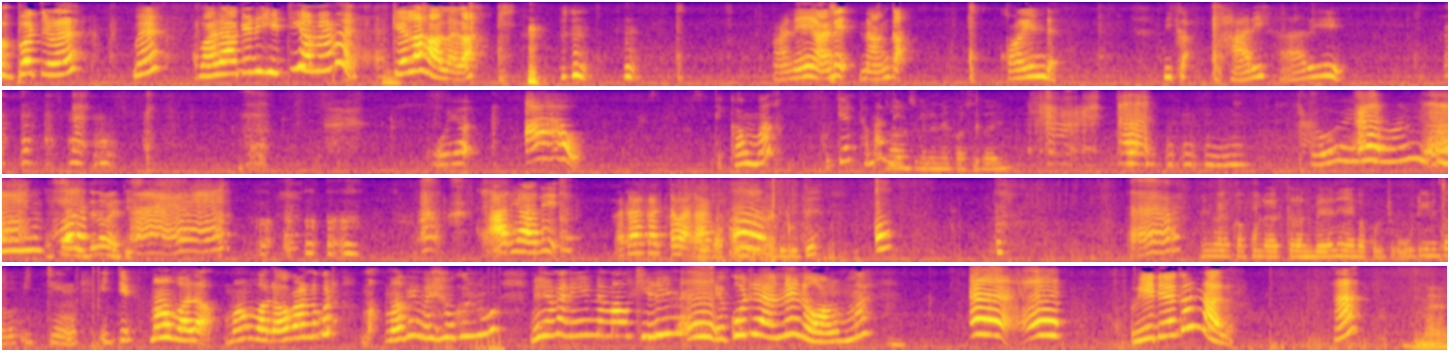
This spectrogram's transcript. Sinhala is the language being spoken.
අපට මේ වලාගෙන හිටිය මෙම කෙල හලලා. අනේ අනේ නංග. කොයින්ද නික හරි හරි. ඔය ආව්. ටිකම්ම පුටිය තමයි. මාංශ කරන්නේ පස්සේ ගයින්. රිදෙනවා ඇති. හරි හරි වඩාගත්ත වඩාගත්ත ඇති පුතේ. මේ කකුල් ඈත් කරන්න බෑනේ. ඒ කකුල් චූටිනේ තව. ඉතින් ඉතින් මම වඩා මම වඩා ගන්නකොට මගේ මෙහෙම කරනකොට මෙහෙම නින්න මම කිලින්න ඒකට යන්නේ නෝ අම්මා වීඩියෝ ගන්නවද ඈ නෑ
